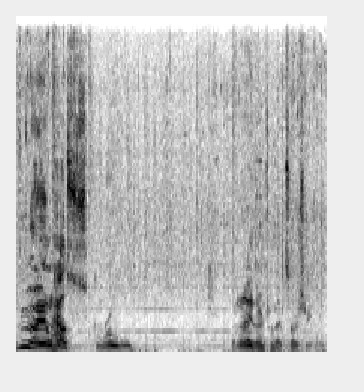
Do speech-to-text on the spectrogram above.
Royal House Scroll. What did I learn from that sorcery thing?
